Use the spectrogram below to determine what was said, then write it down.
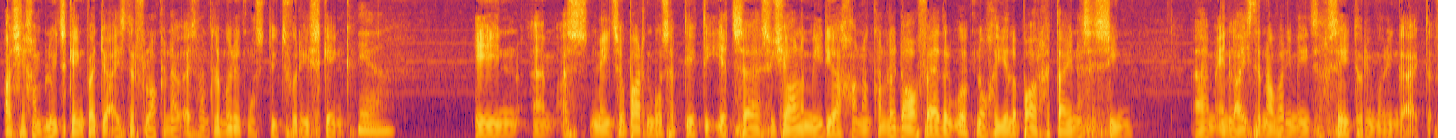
as jy gaan bloed skenk wat jou ystervlakke nou is want hulle moet dit mos toets voor jy skenk. Ja. En ehm um, as mense op Hartenbos apteek die eet se sosiale media gaan dan kan hulle daar verder ook nog 'n hele paar getuienisse sien um, en luister na wat die mense gesê het oor die Moringa Active.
